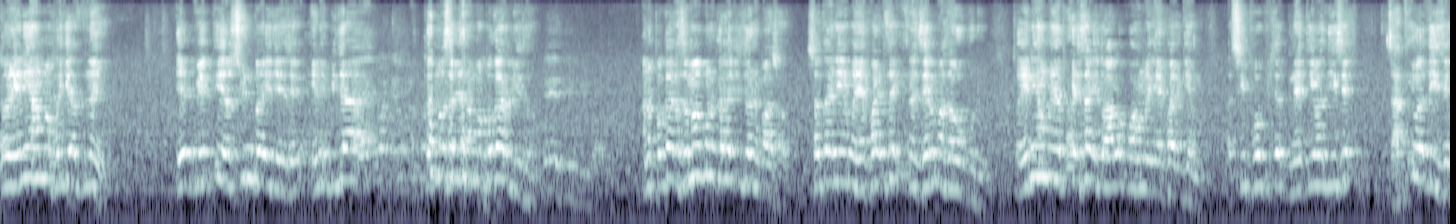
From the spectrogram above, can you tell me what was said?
તો એની આમાં ફરિયાદ નહીં. એક વ્યક્તિ અશ્વિનભાઈ જે છે, એને બીજા કર્મચારીનામાં પગાર લીધો. અને પગાર જમા પણ કરાવી દીધો ને પાછો. છતાં એની એમાં એફઆઈઆર થઈ અને જેલમાં જવું પડ્યું. તો એની અમે એફઆઈઆર થાય તો આ લોકો અમે એફઆઈઆર કેમ? ચીફ ઓફિસર જ્ઞાતિવાદી છે, જાતિવાદી છે.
